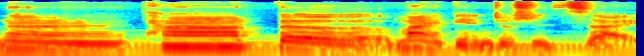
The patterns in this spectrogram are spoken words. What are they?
那它的卖点就是在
